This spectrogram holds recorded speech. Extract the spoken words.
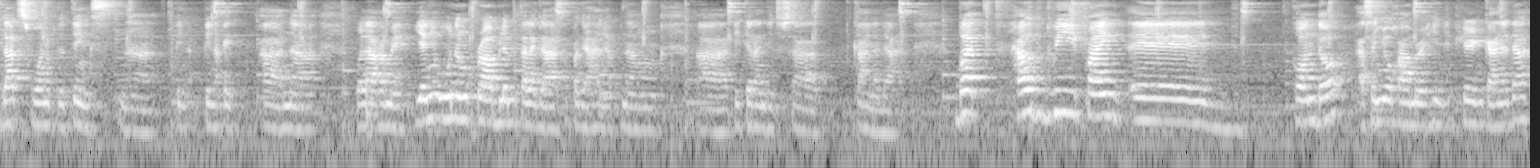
That's one of the things na pin- pinakit ah, na wala kami. Yan yung unang problem talaga sa paghahanap ng ah, titiran dito sa Canada. But how did we find a condo as a newcomer he- here in Canada?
